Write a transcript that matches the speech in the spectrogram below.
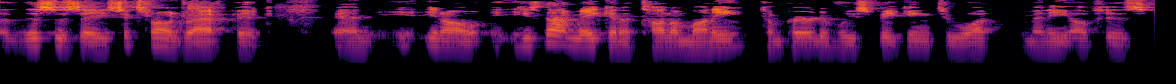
uh, this is a six round draft pick and you know he's not making a ton of money comparatively speaking to what many of his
